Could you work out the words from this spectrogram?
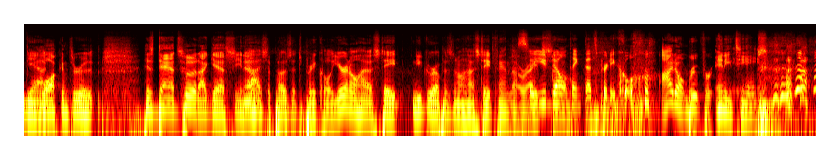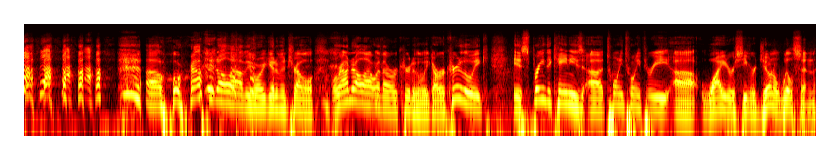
yeah. walking through his dad's hood, I guess. You know, Yeah, I suppose it's pretty cool. You're an Ohio State. You grew up as an Ohio State fan, though, right? So you don't think that's pretty cool? I don't root for any teams. Uh, we'll round it all out before we get him in trouble. We'll round it all out with our recruit of the week. Our recruit of the week is Spring Dekaney's uh, 2023 uh, wide receiver Jonah Wilson.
